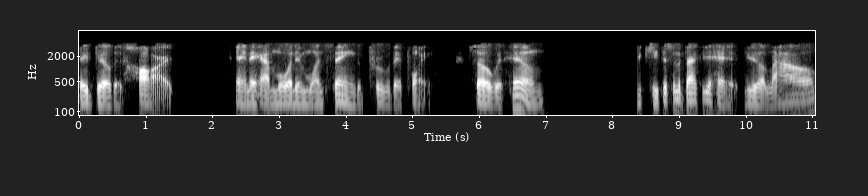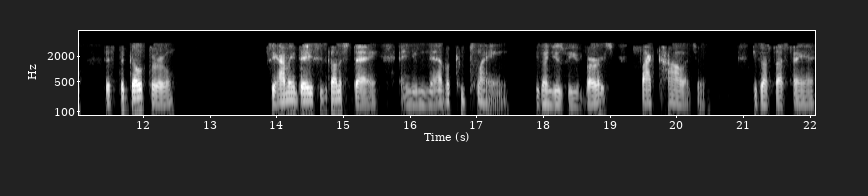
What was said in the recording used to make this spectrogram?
they build it hard. And they have more than one thing to prove their point. So with him, you keep this in the back of your head. You allow this to go through. See how many days he's going to stay, and you never complain. You're going to use reverse psychology. You're to start saying,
